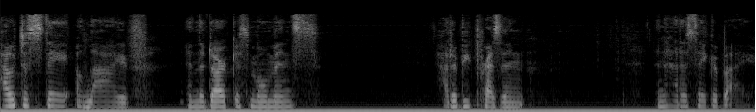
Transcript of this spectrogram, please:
how to stay alive in the darkest moments, how to be present, and how to say goodbye.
